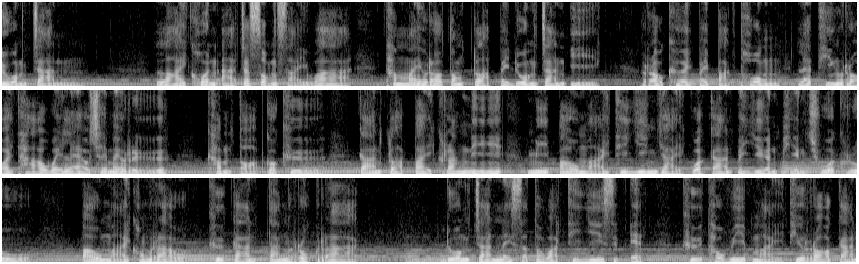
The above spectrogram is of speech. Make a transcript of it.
ดวงจันทร์ หลายคนอาจจะสงสัยว่าทำไมเราต้องกลับไปดวงจันทร์อีก เราเคยไปปักธงและทิ้งรอยเท้าไว้แล้วใช่ไหมหรือคำตอบก็คือ การกลับไปครั้งนี้มีเป้าหมายที่ยิ่งใหญ่กว่าการไปเยือนเพียงชั่วครู่ เป้าหมายของเราคือการตั้งรกราก ดวงจันทร์ในศตวรรษที่ 21 คือทวีปใหม่ที่รอการ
